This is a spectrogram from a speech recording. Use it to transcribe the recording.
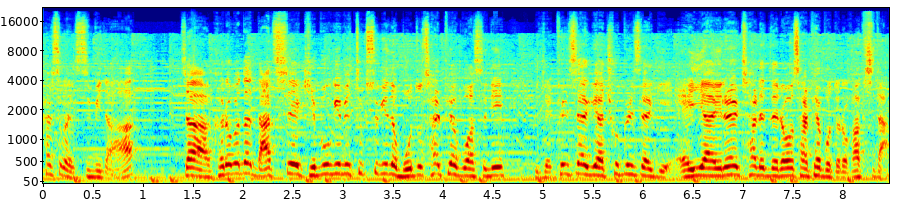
할 수가 있습니다. 자, 그러면은 나츠의 기본기 및 특수기는 모두 살펴보았으니 이제 필살기와 초필살기 AI를 차례대로 살펴보도록 합시다.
